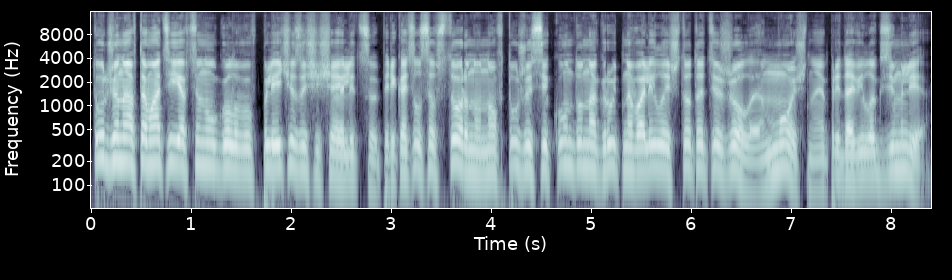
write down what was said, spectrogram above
Тут же на автомате я втянул голову в плечи, защищая лицо. Перекатился в сторону, но в ту же секунду на грудь навалилось что-то тяжелое, мощное, придавило к земле.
